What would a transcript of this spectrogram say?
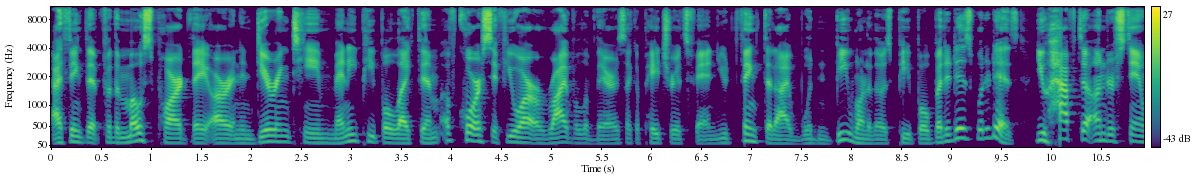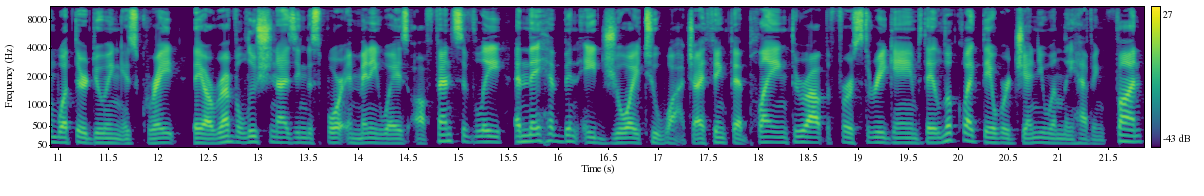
I think that for the most part, they are an endearing team. Many people like them. Of course, if you are a rival of theirs, like a Patriots fan, you'd think that I wouldn't be one of those people, but it is what it is. You have to understand what they're doing is great. They are revolutionizing the sport in many ways offensively, and they have been a joy to watch. I think that playing throughout the first three games, they look like they were genuinely having fun.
